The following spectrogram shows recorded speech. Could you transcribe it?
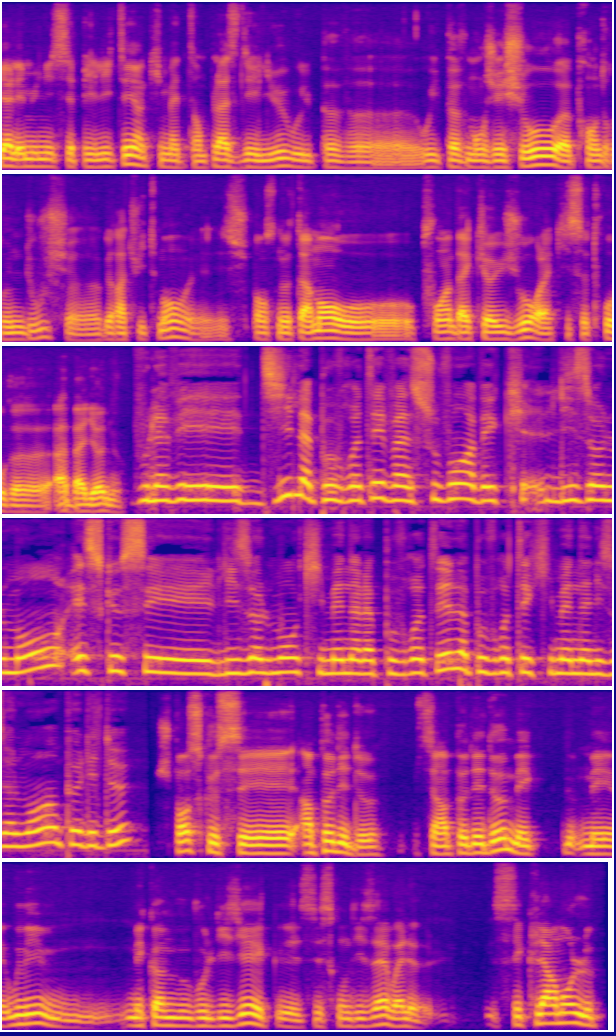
il y a les municipalités hein, qui mettent en place des lieux où ils peuvent, euh, où ils peuvent manger chaud, euh, prendre une douche euh, gratuitement. Et je pense notamment au, point d'accueil jour là, qui se trouve à Bayonne. Vous l'avez dit, la pauvreté va souvent avec l'isolement. Est-ce que c'est l'isolement qui mène à la pauvreté, la pauvreté qui mène à l'isolement, un peu les deux? Je pense que c'est un peu des deux. C'est un peu des deux, mais, mais oui, mais comme vous le disiez, c'est ce qu'on disait, ouais, c'est clairement le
